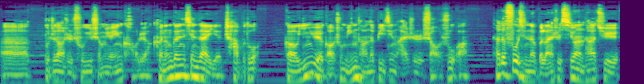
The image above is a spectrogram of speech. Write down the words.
呃，不知道是出于什么原因考虑啊，可能跟现在也差不多。搞音乐搞出名堂的毕竟还是少数啊。他的父亲呢，本来是希望他去，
